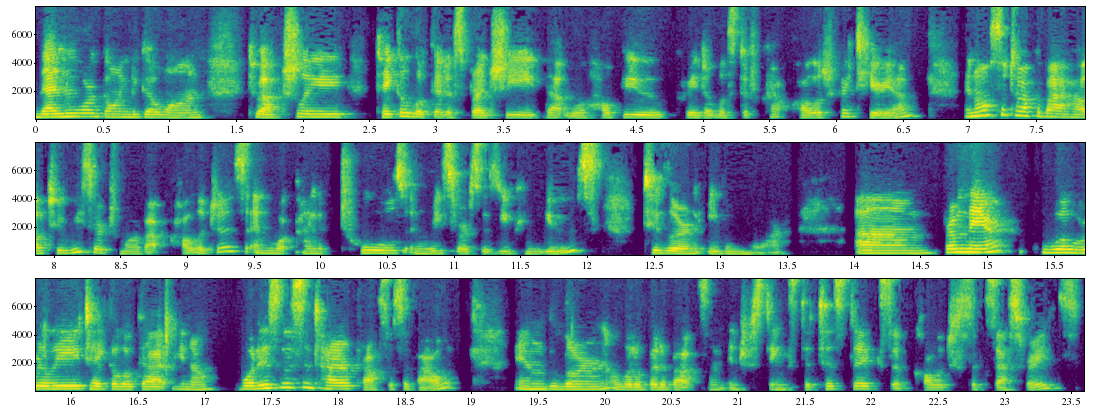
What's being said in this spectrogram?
Then we're going to go on to actually take a look at a spreadsheet that will help you create a list of college criteria and also talk about how to research more about colleges and what kind of tools and resources you can use to learn even more. Um, from there, we'll really take a look at, you know, what is this entire process about and learn a little bit about some interesting statistics of college success rates.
